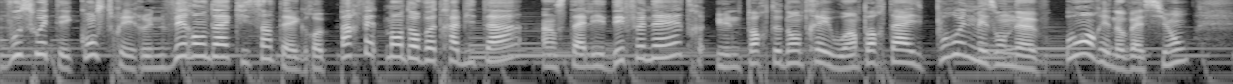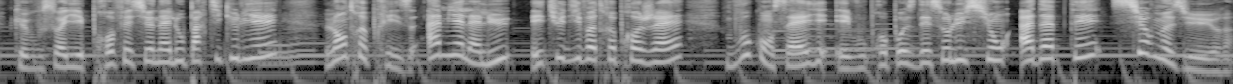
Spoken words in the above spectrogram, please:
Vous souhaitez construire une véranda qui s'intègre parfaitement dans votre habitat, installer des fenêtres, une porte d'entrée ou un portail pour une maison neuve ou en rénovation? Que vous soyez professionnel ou particulier, l'entreprise Amiel Alu étudie votre projet, vous conseille et vous propose des solutions adaptées sur mesure.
